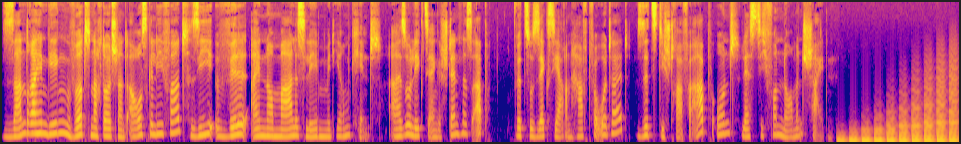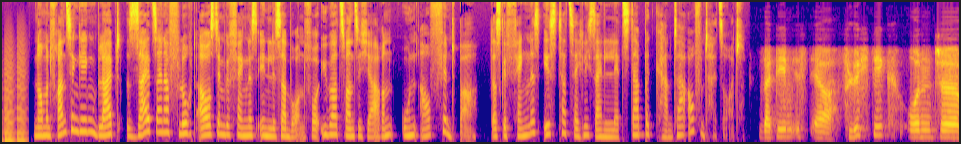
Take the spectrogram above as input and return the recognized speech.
Sandra hingegen wird nach Deutschland ausgeliefert. Sie will ein normales Leben mit ihrem Kind. Also legt sie ein Geständnis ab wird zu sechs Jahren Haft verurteilt, sitzt die Strafe ab und lässt sich von Norman scheiden. Norman Franz hingegen bleibt seit seiner Flucht aus dem Gefängnis in Lissabon vor über 20 Jahren unauffindbar. Das Gefängnis ist tatsächlich sein letzter bekannter Aufenthaltsort. Seitdem ist er flüchtig und äh,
